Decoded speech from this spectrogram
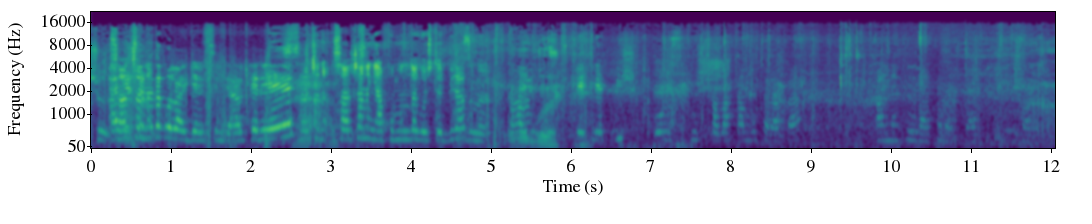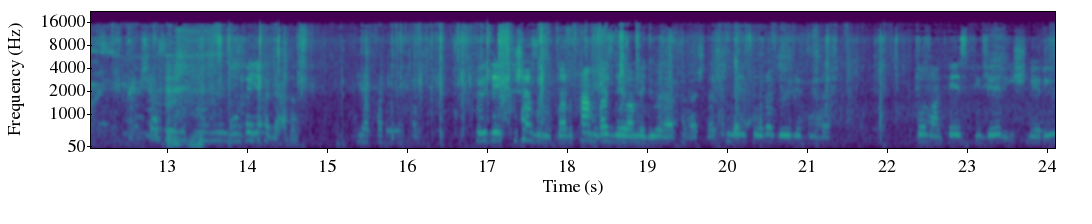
Şu Anne sana salçanın, da kolay gelsin de Alperi. salçanın, salçanın yapımını da göster. Birazını daha önce bekletmiş. Onu sıkmış sabahtan bu tarafa. Kaynatıyor arkadaşlar. Orada yapacaktın. Yapar o yapar. Köyde kış hazırlıkları tam gaz devam ediyor arkadaşlar. Şimdiden sonra böyle burada. Domates, biber işleri.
